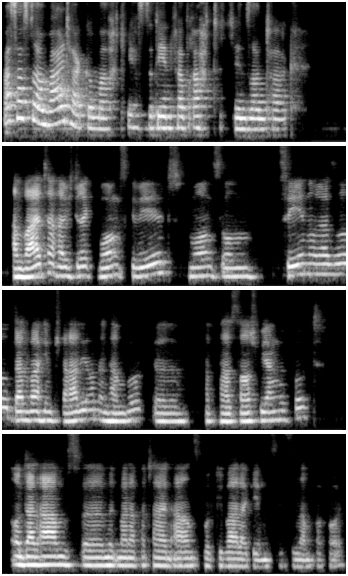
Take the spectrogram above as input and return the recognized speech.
Was hast du am Wahltag gemacht? Wie hast du den verbracht, den Sonntag? Am Wahltag habe ich direkt morgens gewählt, morgens um 10 oder so. Dann war ich im Stadion in Hamburg, äh, habe ein paar Schauspiele angeguckt und dann abends äh, mit meiner Partei in Ahrensburg die Wahlergebnisse zusammen verfolgt.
